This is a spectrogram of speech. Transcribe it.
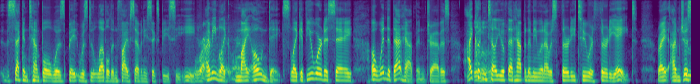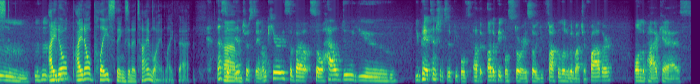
the second temple was ba- was leveled in 576 BCE. Right, I mean, like right, right. my own dates. Like if you were to say, "Oh, when did that happen, Travis?" I couldn't Mhm. tell you if that happened to me when I was 32 or 38. Right? I'm just Mm, mhm, I don't I don't place things in a timeline like that. That's so Um, interesting. I'm curious about. So, how do you you pay attention to people's other other people's stories? So, you've talked a little bit about your father on the podcast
